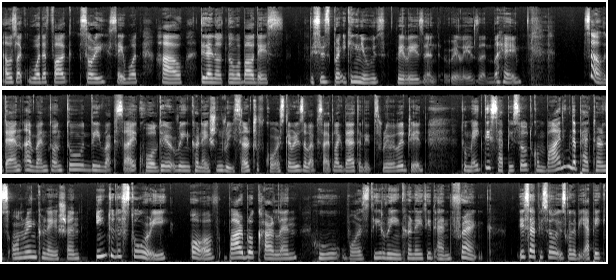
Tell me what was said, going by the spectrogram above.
I was like, what the fuck? Sorry, say what? How did I not know about this? This is breaking news. Really isn't, really isn't, but hey. So then I went on to the website called the Reincarnation Research. Of course, there is a website like that and it's really legit. To make this episode combining the patterns on reincarnation into the story of Barbara Karlen, who was the reincarnated Anne Frank. This episode is going to be epic.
